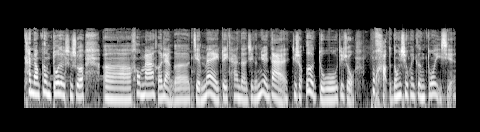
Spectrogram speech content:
看到更多的是说，呃，后妈和两个姐妹对她的这个虐待、这种恶毒、这种不好的东西会更多一些。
